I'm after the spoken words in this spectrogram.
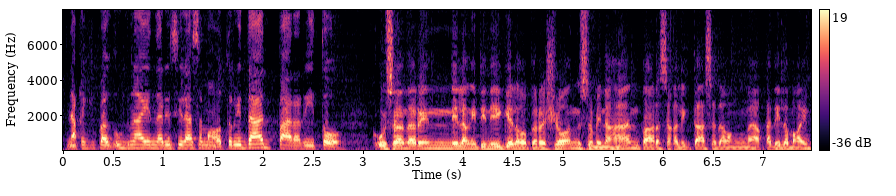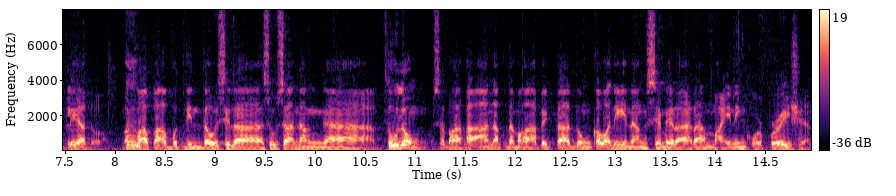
Nakikipag-ugnayan na rin sila sa mga otoridad para rito. Kusa na rin nilang itinigil ang operasyon sa minahan para sa kaligtasan ng mga kanilang mga empleyado. Magpapaabot din daw sila, Susan, ng ah, tulong sa mga kaanak ng mga apektadong kawani ng Semirara Mining Corporation.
